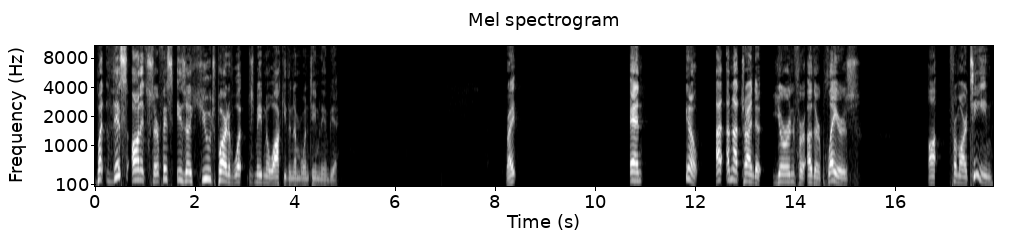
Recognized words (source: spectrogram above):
but this on its surface is a huge part of what's made Milwaukee the number one team in the NBA. Right? And, you know, I, am not trying to yearn for other players uh, from our team,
